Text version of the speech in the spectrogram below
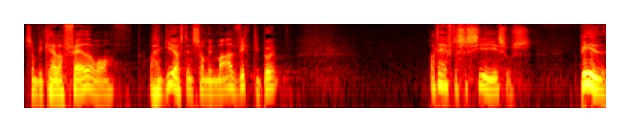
som vi kalder fader vor. Og han giver os den som en meget vigtig bøn. Og derefter så siger Jesus, bed,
